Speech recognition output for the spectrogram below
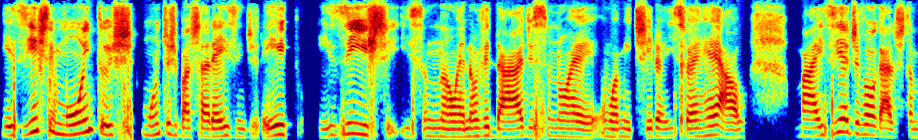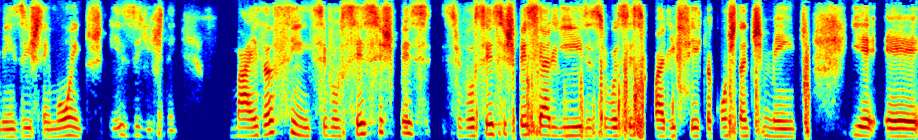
existem muitos, muitos bacharéis em direito, existe, isso não é novidade, isso não é uma mentira, isso é real. Mas e advogados também existem muitos? Existem. Mas assim, se você se, se você se especializa, se você se qualifica constantemente, e é,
